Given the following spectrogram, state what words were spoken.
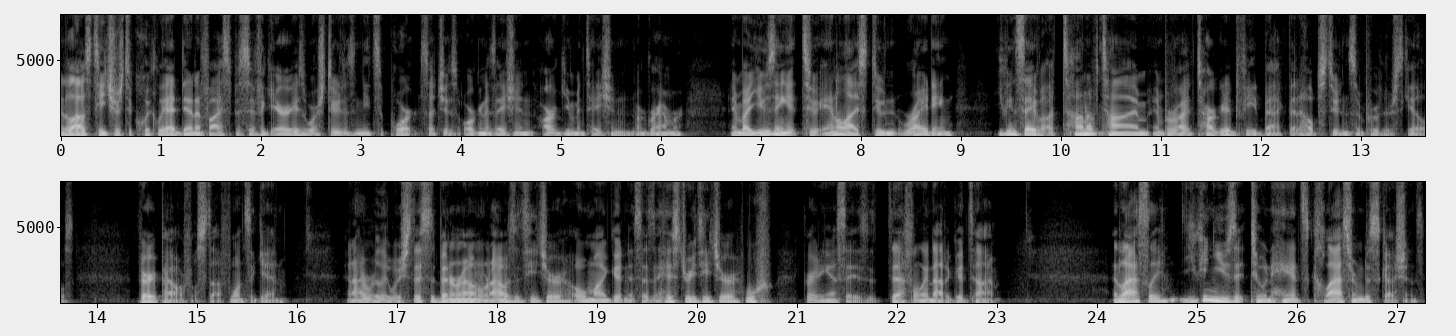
It allows teachers to quickly identify specific areas where students need support, such as organization, argumentation, or grammar. And by using it to analyze student writing, you can save a ton of time and provide targeted feedback that helps students improve their skills. Very powerful stuff, once again. And I really wish this had been around when I was a teacher. Oh my goodness, as a history teacher, whew, grading essays is definitely not a good time. And lastly, you can use it to enhance classroom discussions.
